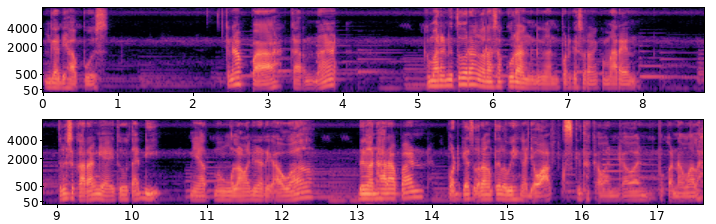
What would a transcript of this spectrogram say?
nggak dihapus. Kenapa? Karena kemarin itu orang ngerasa kurang dengan podcast orang kemarin. Terus sekarang ya itu tadi niat mau ngulang lagi dari awal dengan harapan podcast orang tuh lebih ngajawaks gitu kawan-kawan. Pokoknya malah.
